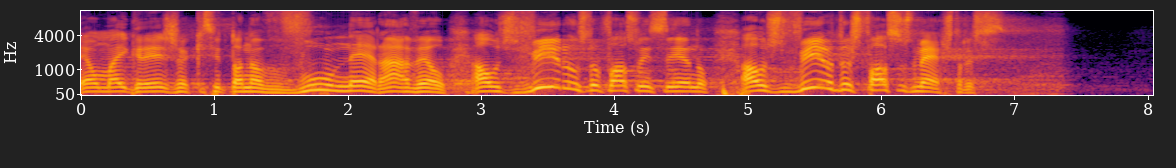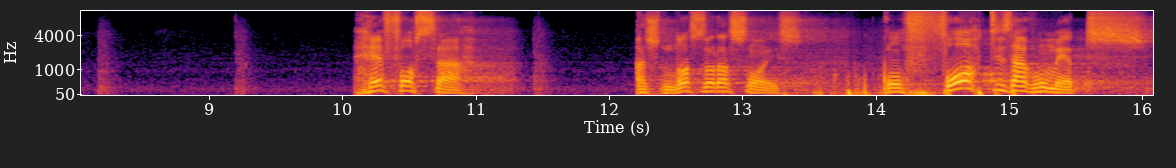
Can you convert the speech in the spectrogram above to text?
é uma igreja que se torna vulnerável aos vírus do falso ensino, aos vírus dos falsos mestres. Reforçar as nossas orações com fortes argumentos.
